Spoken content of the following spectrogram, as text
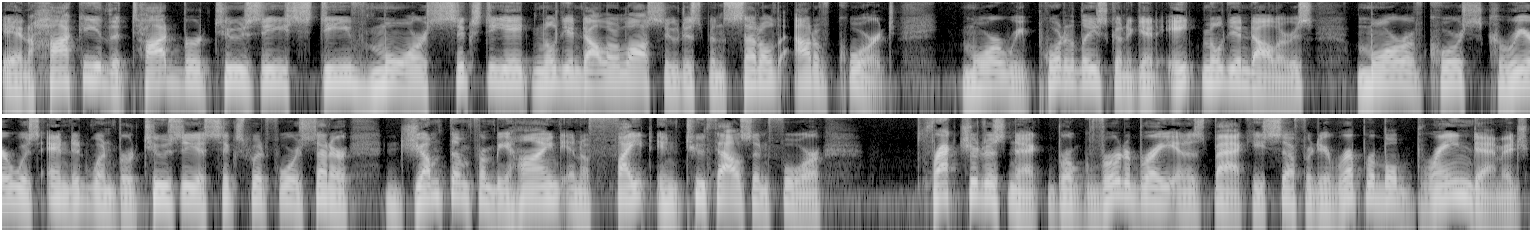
In hockey, the Todd Bertuzzi Steve Moore $68 million lawsuit has been settled out of court. Moore reportedly is going to get $8 million. Moore, of course, career was ended when Bertuzzi, a six foot four center, jumped them from behind in a fight in 2004 fractured his neck, broke vertebrae in his back. He suffered irreparable brain damage.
